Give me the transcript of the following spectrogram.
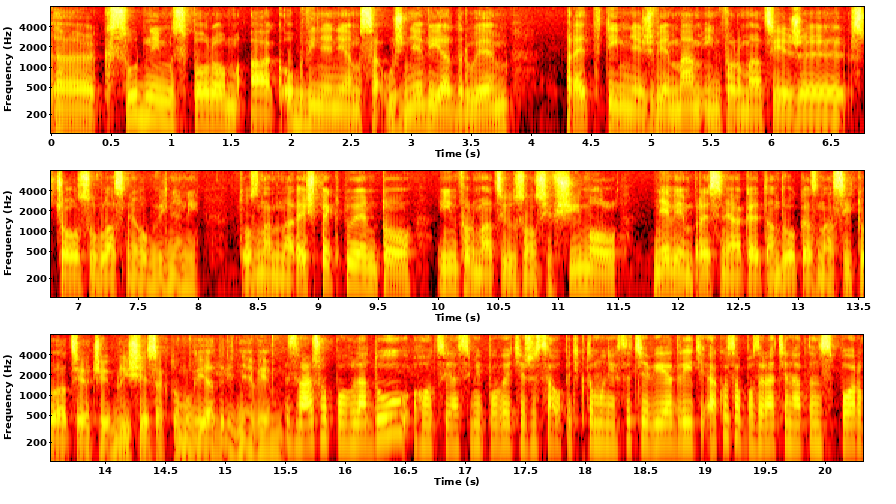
E, k súdnym sporom a k obvineniam sa už nevyjadrujem predtým, než viem, mám informácie, že z čoho sú vlastne obvinení. To znamená, rešpektujem to, informáciu som si všimol, neviem presne, aká je tam dôkazná situácia, či je bližšie sa k tomu vyjadriť, neviem. Z vášho pohľadu, hoci asi mi poviete, že sa opäť k tomu nechcete vyjadriť, ako sa pozeráte na ten spor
